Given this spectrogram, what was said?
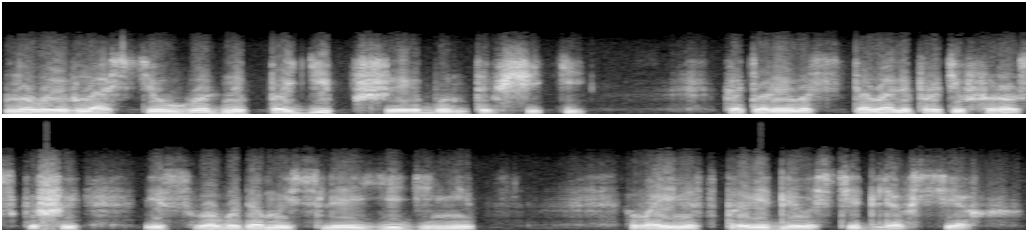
Новой власти угодны погибшие бунтовщики, которые восставали против роскоши и свободомыслия единиц во имя справедливости для всех,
